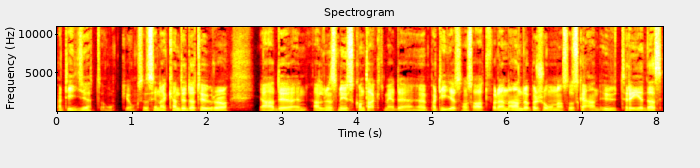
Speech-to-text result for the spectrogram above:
partiet och också sina kandidaturer. Jag hade alldeles nyss kontakt med eh, partiet som sa att för den andra personen så ska han utredas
